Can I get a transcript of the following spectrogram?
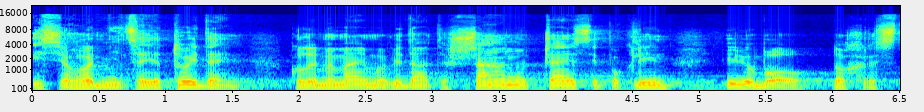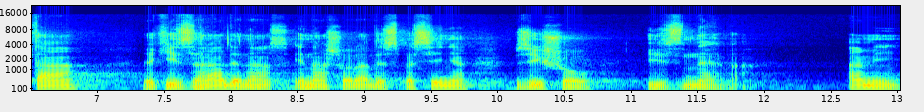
І сьогодні це є той день, коли ми маємо віддати шану, честь і поклін і любов до Христа, який заради нас і нашого ради спасіння зійшов із неба. Амінь.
